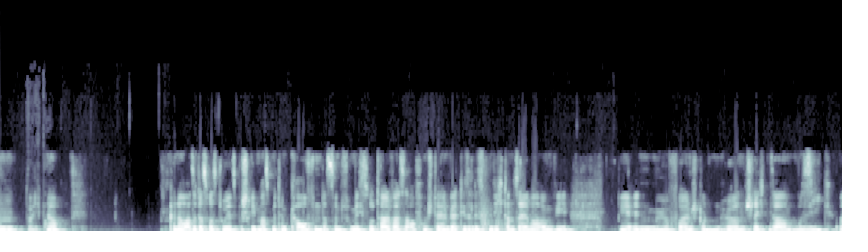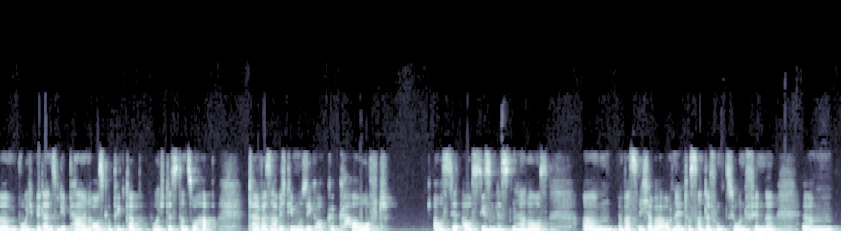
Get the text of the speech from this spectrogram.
Mhm. Würde ich behaupten. Ja. Genau, also das, was du jetzt beschrieben hast mit dem Kaufen, das sind für mich so teilweise auch vom Stellenwert diese Listen, die ich dann selber irgendwie mir in mühevollen Stunden hören, schlechter Musik, ähm, wo ich mir dann so die Perlen rausgepickt habe, wo ich das dann so hab. Teilweise habe ich die Musik auch gekauft aus, die, aus diesen Listen heraus. Ähm, was ich aber auch eine interessante Funktion finde, ähm,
